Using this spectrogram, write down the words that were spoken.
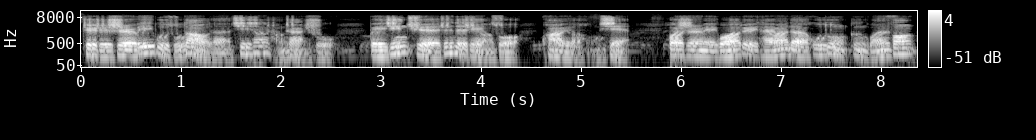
这只是微不足道的切香肠战术。北京却真的这样做，跨越了红线，或是美国对台湾的互动更官方、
